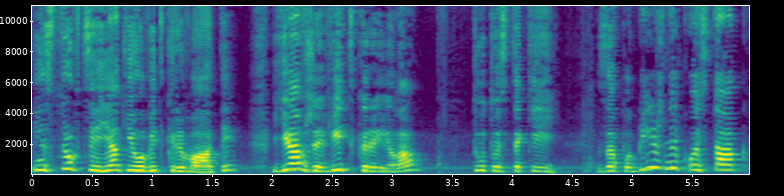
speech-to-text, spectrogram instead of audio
Інструкція, як його відкривати. Я вже відкрила. Тут ось такий запобіжник, ось так.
